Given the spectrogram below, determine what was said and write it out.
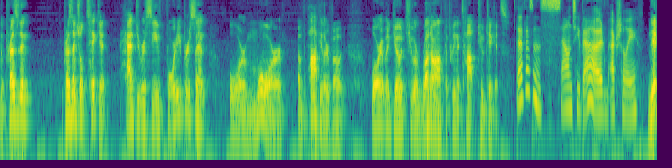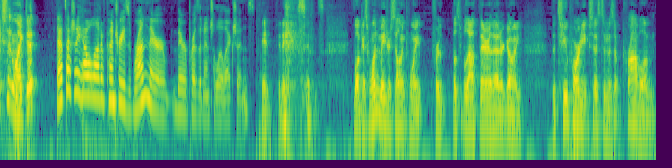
The president, presidential ticket had to receive 40% or more of the popular vote, or it would go to a runoff between the top two tickets. That doesn't sound too bad, actually. Nixon liked it. That's actually how a lot of countries run their their presidential elections. It it is. It's, well, I guess one major selling point for those people out there that are going, the two party system is a problem.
